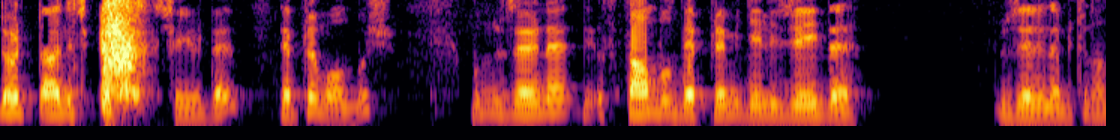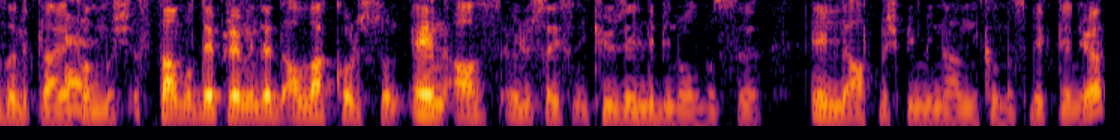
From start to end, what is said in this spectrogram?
dört tane şehirde deprem olmuş. Bunun üzerine bir İstanbul depremi geleceği de üzerine bütün hazırlıklar yapılmış. İstanbul depreminde de Allah korusun en az ölü sayısının 250 bin olması, 50-60 bin binanın yıkılması bekleniyor.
